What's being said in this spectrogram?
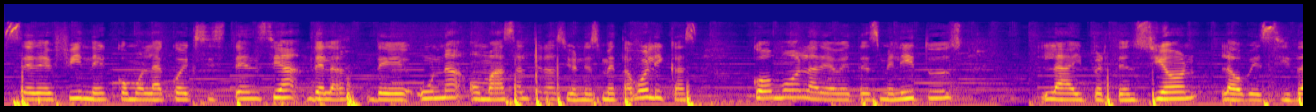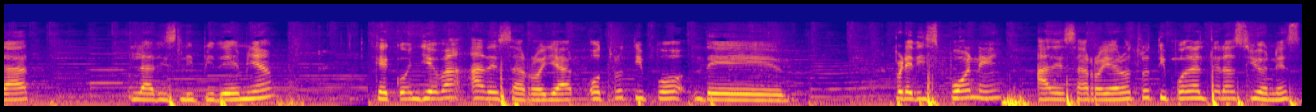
se define como la coexistencia de una o más alteraciones metabólicas, como la diabetes mellitus, la hipertensión, la obesidad, la dislipidemia, que conlleva a desarrollar otro tipo de, predispone a desarrollar otro tipo de alteraciones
